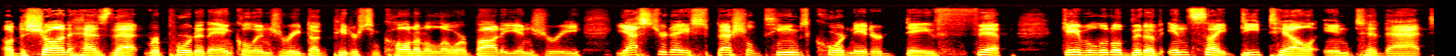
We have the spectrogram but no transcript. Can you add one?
Uh, well, DeSean has that reported ankle injury. Doug Pederson called it a lower body injury. Yesterday, special teams coordinator Dave Fipp gave a little bit of insight detail into that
